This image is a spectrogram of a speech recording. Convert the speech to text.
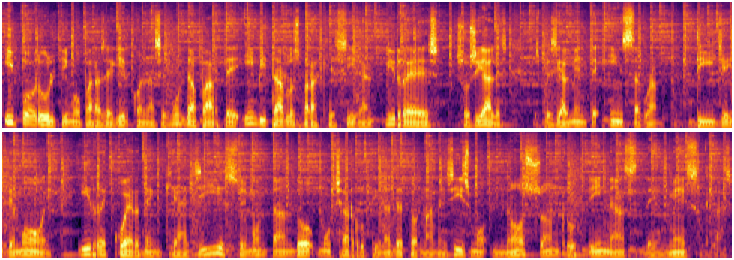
Y por último, para seguir con la segunda parte, invitarlos para que sigan mis redes sociales, especialmente Instagram, DJ Demoe. Y recuerden que allí estoy montando muchas rutinas de tornamesismo. No son rutinas de mezclas,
